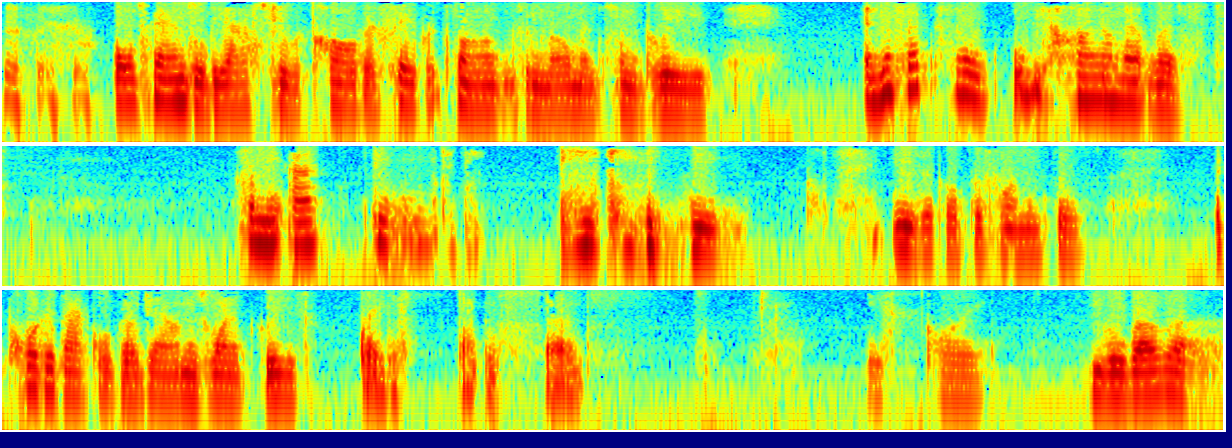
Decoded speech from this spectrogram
old fans will be asked to recall their favorite songs and moments from Glee. And this episode will be high on that list. From the acting to the achingly musical performances, the quarterback will go down as one of Glee's greatest episodes. Please, Cory, you were well loved.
